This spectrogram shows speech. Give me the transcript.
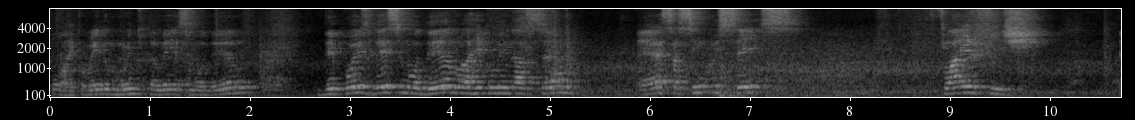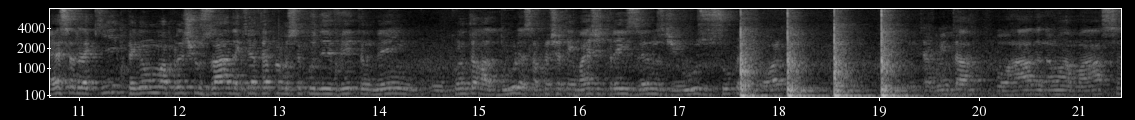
pô, recomendo muito também esse modelo. Depois desse modelo, a recomendação é essa 5 e 6 Flyer Fish. Essa daqui, pegamos uma prancha usada aqui até para você poder ver também o quanto ela dura. Essa prancha tem mais de 3 anos de uso, super forte. Que aguenta porrada, não amassa.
